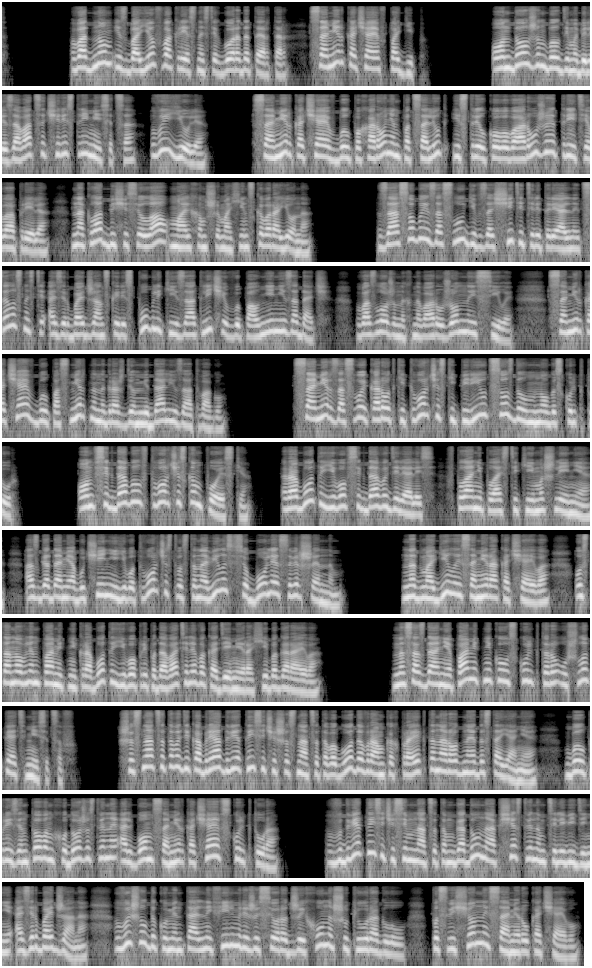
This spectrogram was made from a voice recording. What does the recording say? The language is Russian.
В одном из боев в окрестностях города Тертер, Самир Качаев погиб. Он должен был демобилизоваться через три месяца, в июле. Самир Качаев был похоронен под салют из стрелкового оружия 3 апреля, на кладбище села Мальхам Шамахинского района. За особые заслуги в защите территориальной целостности Азербайджанской республики и за отличие в выполнении задач, возложенных на вооруженные силы, Самир Качаев был посмертно награжден медалью за отвагу. Самир за свой короткий творческий период создал много скульптур. Он всегда был в творческом поиске. Работы его всегда выделялись, в плане пластики и мышления, а с годами обучения его творчество становилось все более совершенным. Над могилой Самира Качаева установлен памятник работы его преподавателя в Академии Рахиба Гараева. На создание памятника у скульптора ушло пять месяцев. 16 декабря 2016 года в рамках проекта «Народное достояние» был презентован художественный альбом «Самир Качаев. Скульптура». В 2017 году на общественном телевидении Азербайджана вышел документальный фильм режиссера Джейхуна Шукюраглу, посвященный Самиру Качаеву.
